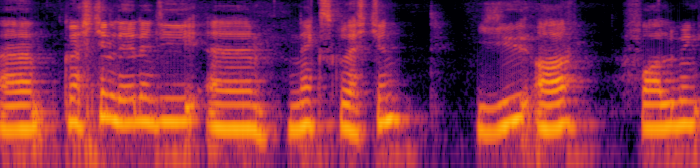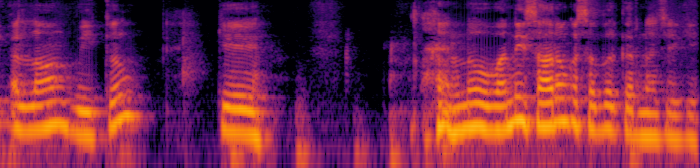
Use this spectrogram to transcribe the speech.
क्वेश्चन ले लें जी next question you are following a long vehicle के नो वन ही सारों को सब्र करना चाहिए।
